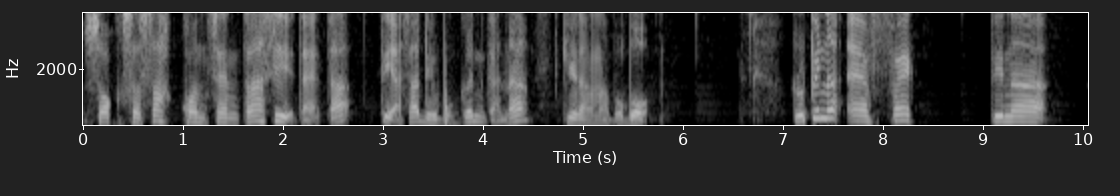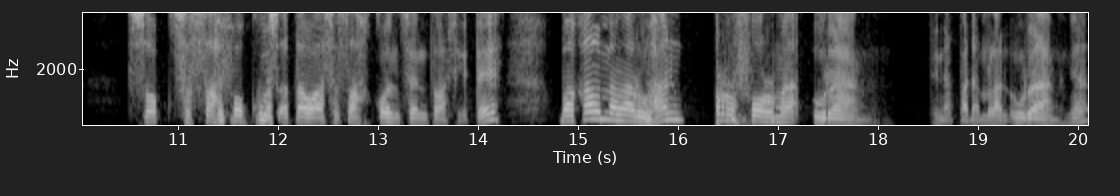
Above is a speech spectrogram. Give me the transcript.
sok sesah konsentrasi. Eta tiasa dihubungkan karena kirang bobo rupina efek tina sok sesah fokus atau sesah konsentrasi teh bakal mengaruhan performa orang tina pada melan orangnya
